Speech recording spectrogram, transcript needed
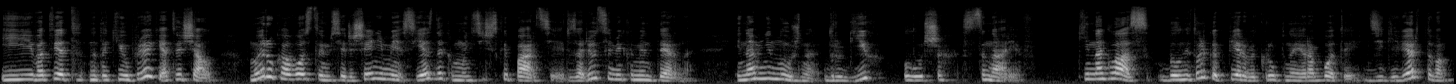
И в ответ на такие упреки отвечал – мы руководствуемся решениями съезда коммунистической партии, резолюциями Коминтерна, и нам не нужно других лучших сценариев. «Киноглаз» был не только первой крупной работой Диги Вертова,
